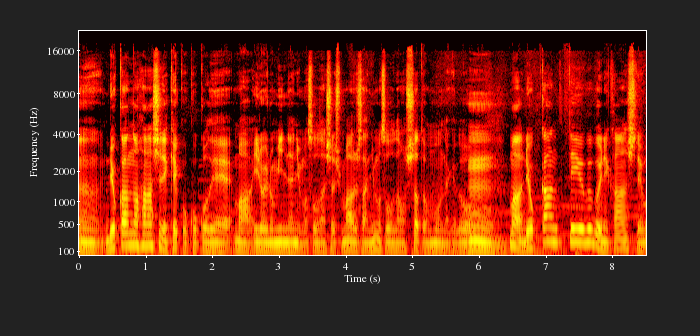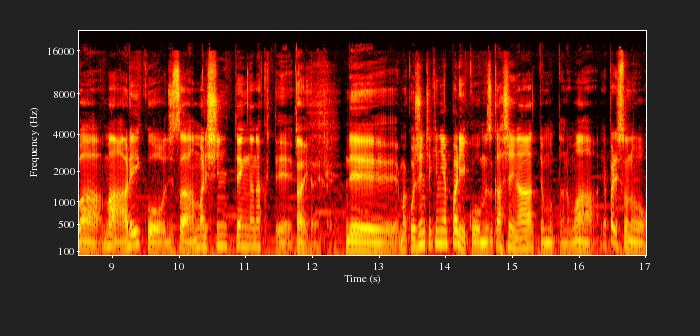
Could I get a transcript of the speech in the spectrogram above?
うん、旅館の話で結構ここでまあいろいろみんなにも相談したしマールさんにも相談をしたと思うんだけど、うん。まあ旅館っていう部分に関してはまああれ以降実はあんまり進展がなくてはいはいはい。で、まあ、個人的にやっぱりこう難しいなって思ったのはやっぱりその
